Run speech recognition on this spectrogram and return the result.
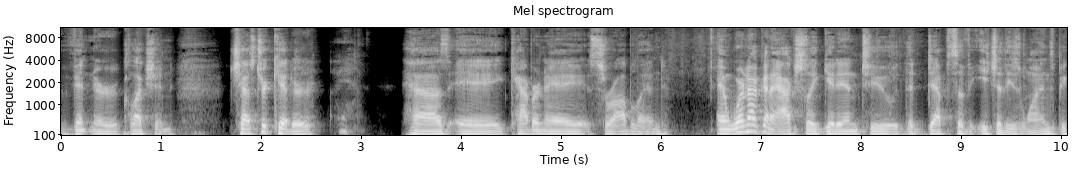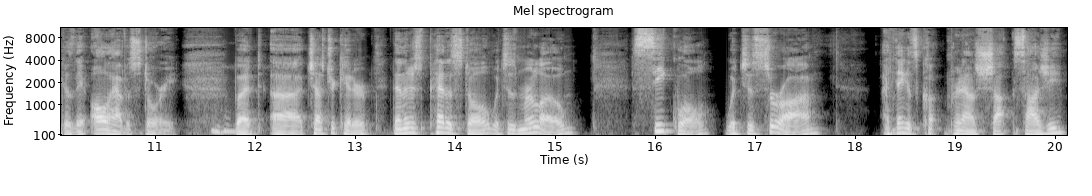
Vintner collection. Chester Kidder Oh, yeah. has a Cabernet Syrah blend, And we're not going to actually get into the depths of each of these wines because they all have a story. But uh, Chester Kidder. Then there's Pedestal, which is Merlot. Sequel, which is Syrah. I think it's pronounced Sha- Saggi.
